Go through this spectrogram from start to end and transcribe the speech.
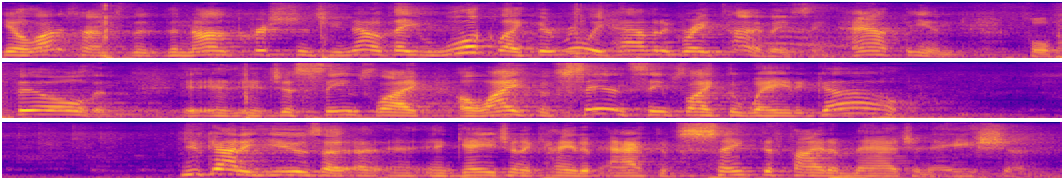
you know, a lot of times the, the non Christians you know, they look like they're really having a great time. They seem happy and fulfilled, and it, it just seems like a life of sin seems like the way to go. You've got to use a, a, engage in a kind of act of sanctified imagination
